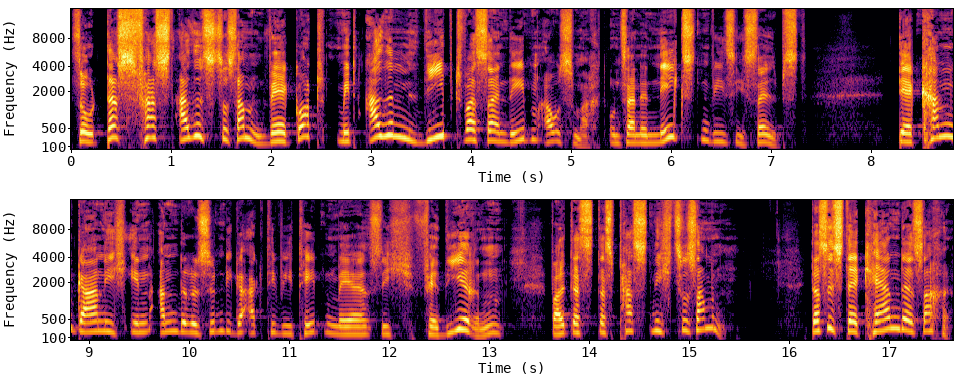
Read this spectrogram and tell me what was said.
So, das fasst alles zusammen. Wer Gott mit allem liebt, was sein Leben ausmacht und seinen Nächsten wie sich selbst, der kann gar nicht in andere sündige Aktivitäten mehr sich verlieren, weil das, das passt nicht zusammen. Das ist der Kern der Sache.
